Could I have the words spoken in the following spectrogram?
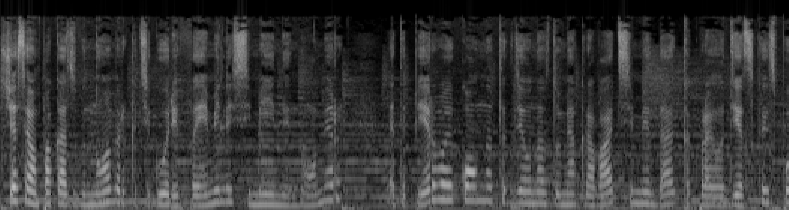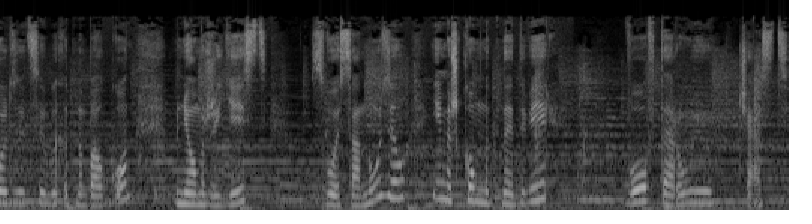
Сейчас я вам показываю номер категории Family, семейный номер – это первая комната, где у нас двумя кроватями, да, как правило, детская используется и выход на балкон. В нем же есть свой санузел и межкомнатная дверь во вторую часть.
